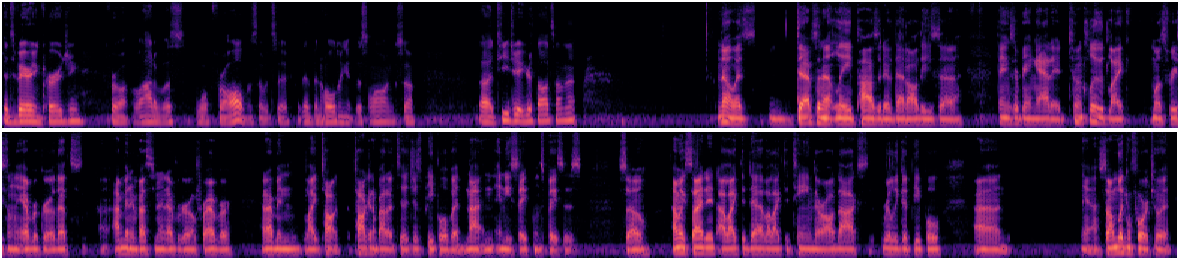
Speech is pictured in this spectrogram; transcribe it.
it's very encouraging for a lot of us well for all of us i would say they've been holding it this long so uh, tj your thoughts on that No, it's definitely positive that all these uh, things are being added to include, like most recently, Evergrow. That's uh, I've been investing in Evergrow forever, and I've been like talk, talking about it to just people, but not in any safe spaces. So I'm excited. I like the dev. I like the team. They're all docs, really good people. Uh, yeah, so I'm looking forward to it.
